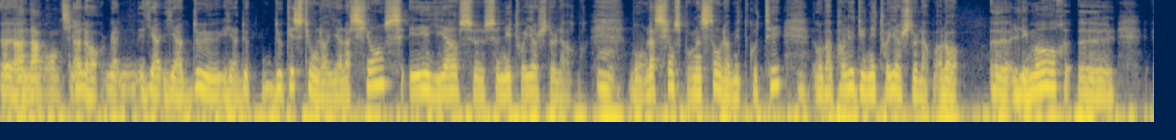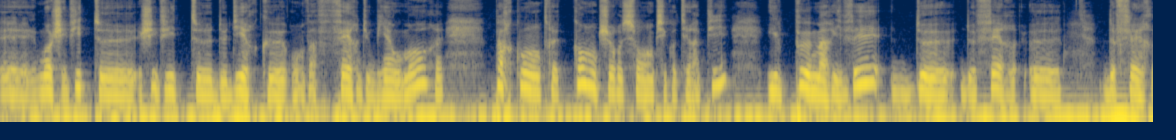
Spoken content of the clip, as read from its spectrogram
un euh, arbre entier. Alors, il y a, y a, deux, il y a deux, questions là. Il y a la science et il y a ce, nettoyage de l'arbre. Mm. Bon, la science pour l'instant on la met de côté. Mm. On va parler du nettoyage de l'arbre. Alors, euh, les morts, moi, j'évite, euh, j'évite de dire qu'on va faire du bien aux morts. Par contre, quand je reçois en psychothérapie, il peut m'arriver de, euh, de faire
